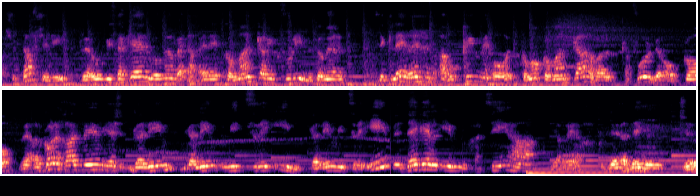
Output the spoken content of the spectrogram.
השותף שלי, והוא מסתכל והוא אומר, בטח, אלה קומנקרים כפולים, זאת אומרת, זה כלי רכב ארוכים מאוד, כמו קומנקר, אבל כפול באורכו, ועל כל אחד מהם יש דגלים, דגלים מצריים, דגלים מצריים, ודגל עם חצי הירח. זה הדגל של,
